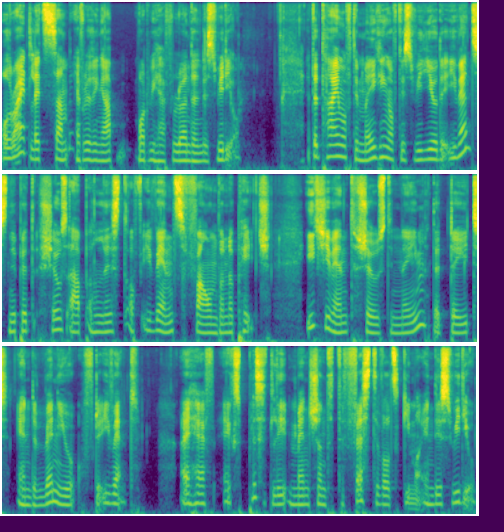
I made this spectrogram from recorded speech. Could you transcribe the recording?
Alright, let's sum everything up what we have learned in this video. At the time of the making of this video, the event snippet shows up a list of events found on the page. Each event shows the name, the date and the venue of the event. I have explicitly mentioned the festival schema in this video,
